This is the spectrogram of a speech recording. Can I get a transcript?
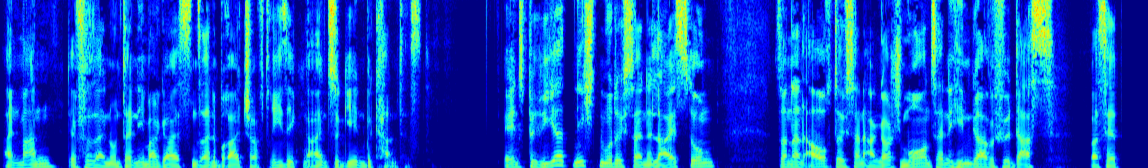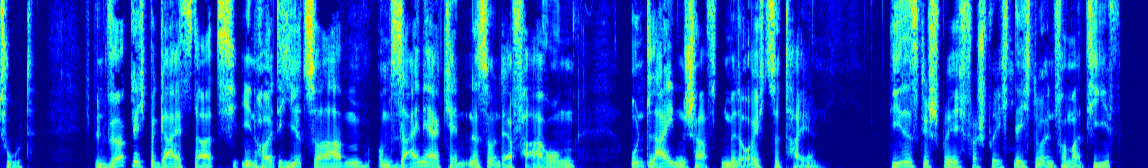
ein Mann, der für seinen Unternehmergeist und seine Bereitschaft, Risiken einzugehen, bekannt ist. Er inspiriert nicht nur durch seine Leistung, sondern auch durch sein Engagement und seine Hingabe für das, was er tut bin wirklich begeistert, ihn heute hier zu haben, um seine Erkenntnisse und Erfahrungen und Leidenschaften mit euch zu teilen. Dieses Gespräch verspricht nicht nur informativ,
